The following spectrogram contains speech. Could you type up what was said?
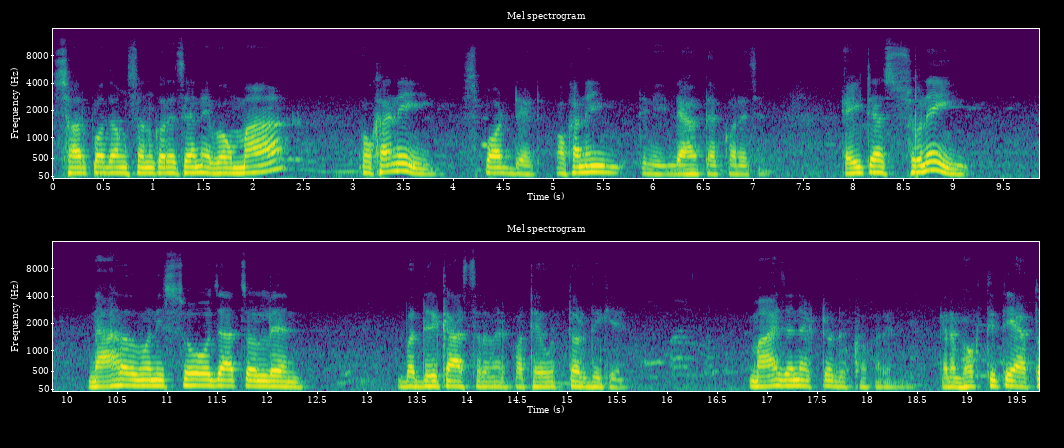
সর্প দংশন করেছেন এবং মা ওখানেই স্পট ডেড ওখানেই তিনি দেহত্যাগ করেছেন। এইটা শুনেই নারদমণি সোজা চললেন বদ্রিকা আশ্রমের পথে উত্তর দিকে। মায় যেন একটু দুঃখ করেন। কেন ভক্তিতে এত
